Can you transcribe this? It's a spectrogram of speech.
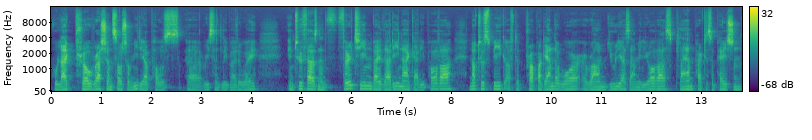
who liked pro Russian social media posts uh, recently, by the way, in 2013 by Darina Garipova, not to speak of the propaganda war around Yulia Samoylova's planned participation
